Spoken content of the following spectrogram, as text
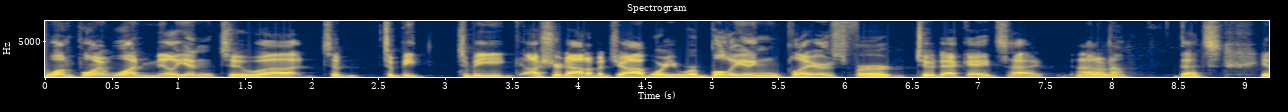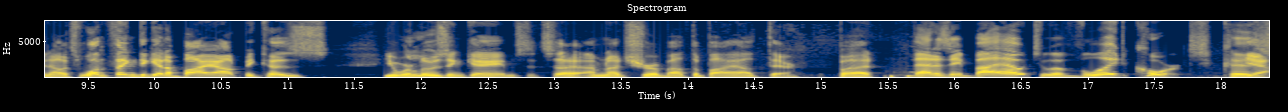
1.1 million to uh, to to be to be ushered out of a job where you were bullying players for two decades. I I don't know. That's you know, it's one thing to get a buyout because you were losing games. It's uh, I'm not sure about the buyout there. But that is a buyout to avoid court. Because Yeah.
